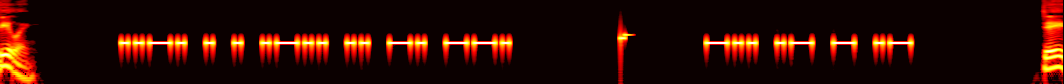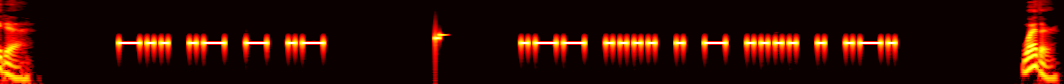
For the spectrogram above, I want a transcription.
Feeling. Data. Weather.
